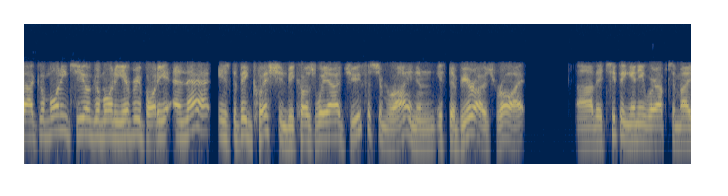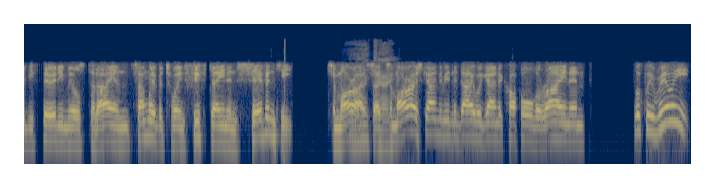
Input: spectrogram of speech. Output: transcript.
uh, good morning to you and good morning, everybody. And that is the big question because we are due for some rain. And if the Bureau's right, uh, they're tipping anywhere up to maybe 30 mils today and somewhere between 15 and 70 tomorrow. Okay. So tomorrow's going to be the day we're going to cop all the rain. And look, we really,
